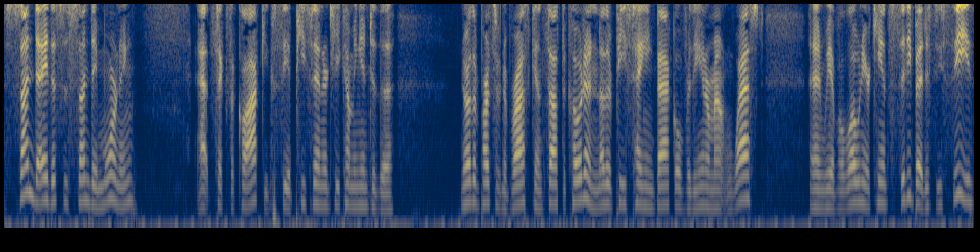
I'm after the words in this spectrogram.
Sunday. This is Sunday morning at 6 o'clock. You can see a piece of energy coming into the northern parts of Nebraska and South Dakota, and another piece hanging back over the Intermountain West. And we have a low near Kansas City, but as you see,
